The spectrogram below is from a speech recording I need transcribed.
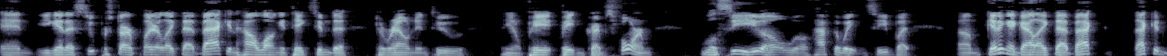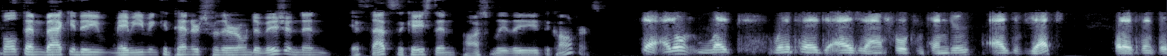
and you get a superstar player like that back, and how long it takes him to to round into you know Pey- Peyton Krebs' form, we'll see. Well, we'll have to wait and see. But um, getting a guy like that back, that could vault them back into maybe even contenders for their own division, and if that's the case, then possibly the the conference. Yeah, I don't like Winnipeg as an actual contender as of yet, but I think they're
